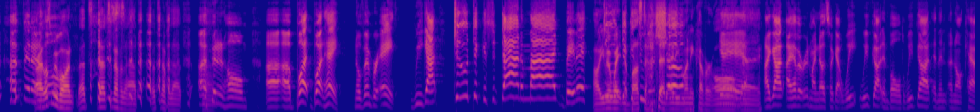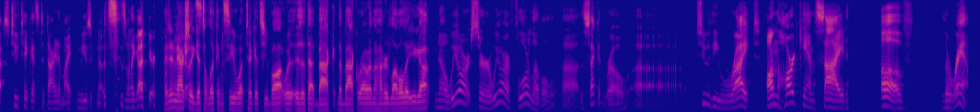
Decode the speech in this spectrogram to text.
I've been at All right, let's move home. on. That's that's enough of that. That's enough of that. I've Um, been at home. Uh, uh, but but hey, November eighth, we got two tickets to Dynamite, baby. Oh, you've Two been waiting to bust to out that show. Eddie Money cover all Yeah, yeah, yeah. day. I got. I have it written in my notes. So I got we we've got in bold. We've got and then in all caps two tickets to Dynamite. Music notes is what I got here. I didn't actually notes. get to look and see what tickets you bought. Is it that back the back row in the hundred level that you got? No, we are, sir. We are floor level, uh, the second row, uh, to the right on the hard cam side of the ramp.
